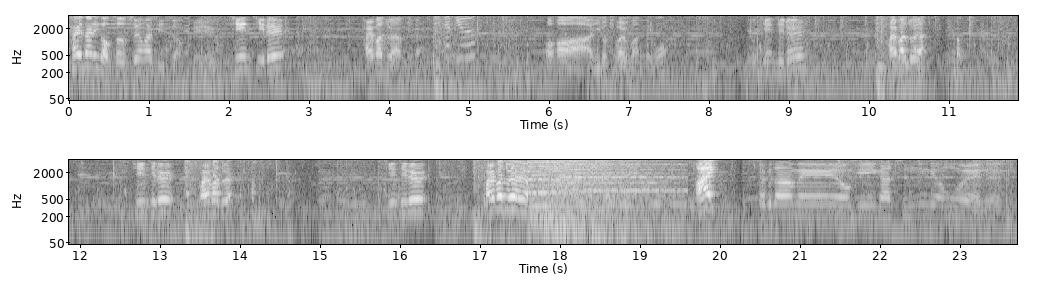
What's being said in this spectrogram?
팔다리가 없어도 수영할 수 있어. 그 TNT를 밟아줘야 합니다. 어, 어, 아, 이렇게 밟으면 안 되고. TNT를 밟아줘야. 어. TNT를 밟아줘야. 아. TNT를 밟아줘야 해요. 아이! 자, 그 다음에 여기 같은 경우에는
